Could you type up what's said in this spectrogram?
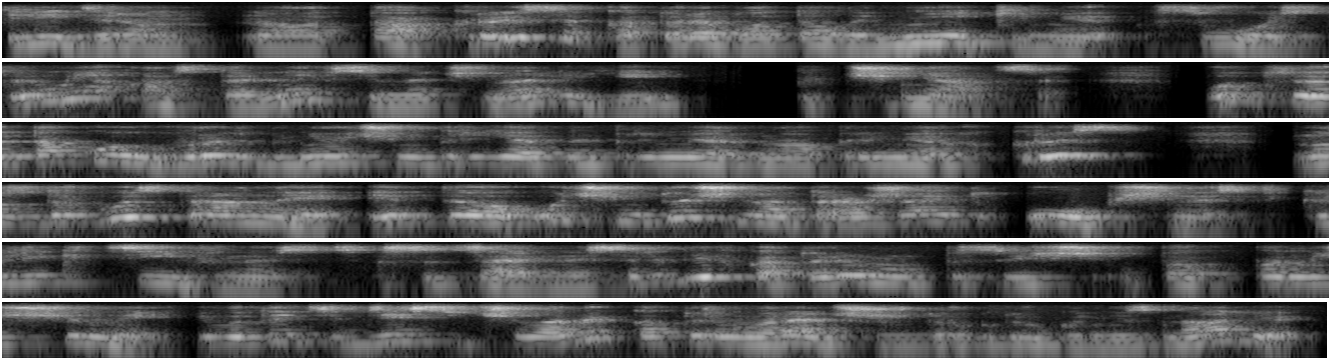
лидером а, та крыса, которая обладала некими свойствами, а остальные все начинали ей подчиняться. Вот э, такой вроде бы не очень приятный пример на примерах крыс, но с другой стороны, это очень точно отражает общность, коллективность социальной среды, в которой мы посвящ... помещены. И вот эти 10 человек, которые мы раньше же друг друга не знали,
